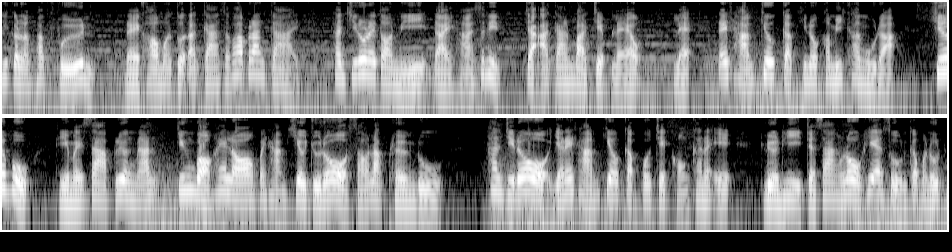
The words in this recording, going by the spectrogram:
ที่กำลังพักฟื้นได้เข้ามาตรวจอาการสภาพร่างกาย ทันจิโร่ในตอนนี้ได้หายสนิทจากอาการบาดเจ็บแล้ว และได้ถามเกี่ยวกับฮิโนคามิคางูระเชื่อบุที่ไม่ทราบเรื่องนั้น จึงบอกให้ลองไปถามเคียวจูโร่เสาหลักเพลิงดู ทันจิโร่ยังได้ถามเกี่ยวกับโปรเจกต์ของคานาเอะเรื่องที่จะสร้างโลกที่อสูรกับมนุษย์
